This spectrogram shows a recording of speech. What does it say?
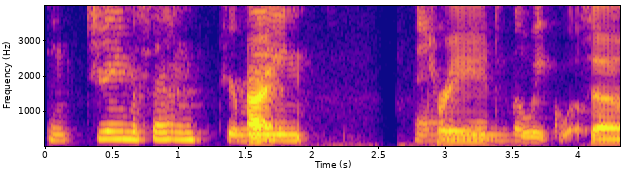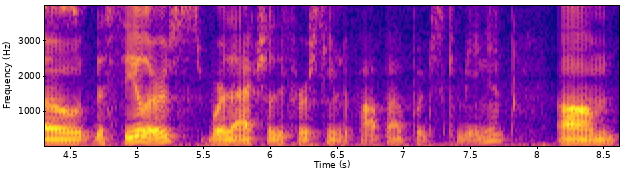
And Jameson, Jermaine, and Trade. Malik Willis. So the Steelers were actually the first team to pop up, which is convenient. Um,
